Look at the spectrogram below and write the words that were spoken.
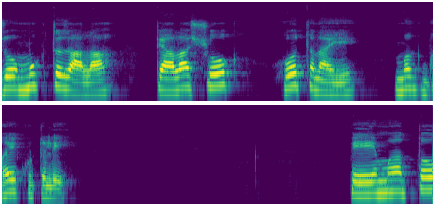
जो मुक्त झाला त्याला शोक होत नाही मग भय कुठले? पेमतो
